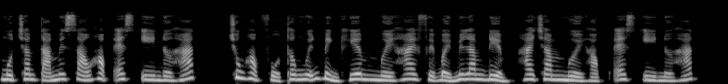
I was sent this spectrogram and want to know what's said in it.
186 học SINH. Trung học phổ thông Nguyễn Bình Khiêm 12,75 điểm, 210 học SINH.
